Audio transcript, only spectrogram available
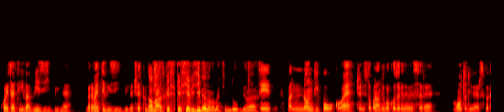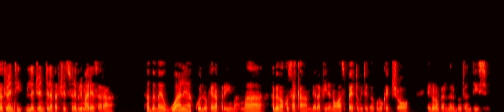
qualitativa visibile, veramente visibile. Cioè, tu No, dici- ma che, che sia visibile non lo metto in dubbio, eh. sì, ma non di poco, eh? Cioè, sto parlando di qualcosa che deve essere molto diverso, perché altrimenti la gente, la percezione primaria sarà vabbè, ma è uguale a quello che era prima, ma vabbè, ma cosa cambia alla fine? No, aspetto, mi tengo quello che ho e loro perderebbero tantissimo.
